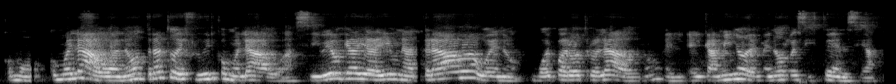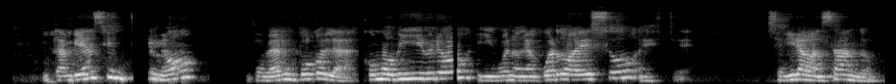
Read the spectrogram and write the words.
como, como el agua, ¿no? Trato de fluir como el agua. Si veo que hay ahí una traba, bueno, voy para otro lado, ¿no? El, camino de menor resistencia. Y también sentir, ¿no? De ver un poco la, cómo vibro y bueno, de acuerdo a eso, este, seguir avanzando.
